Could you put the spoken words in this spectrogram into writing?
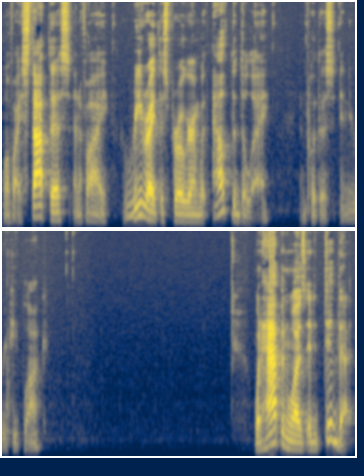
Well, if I stop this and if I rewrite this program without the delay and put this in the repeat block, what happened was it did that,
